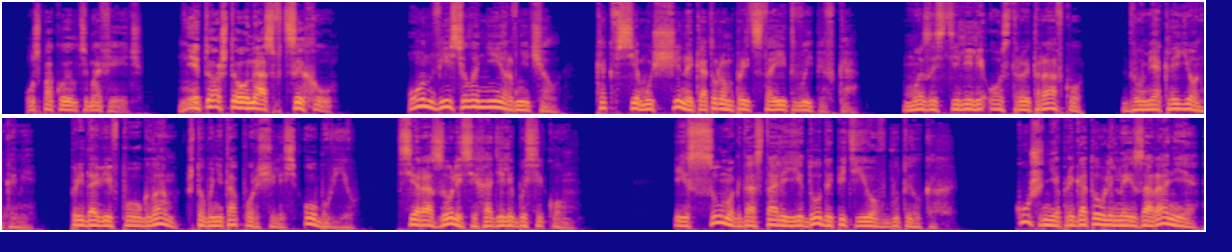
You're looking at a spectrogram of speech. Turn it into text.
— успокоил Тимофеич. «Не то, что у нас в цеху». Он весело нервничал, как все мужчины, которым предстоит выпивка. Мы застелили острую травку двумя клеенками, придавив по углам, чтобы не топорщились, обувью. Все разулись и ходили босиком. Из сумок достали еду да питье в бутылках. Кушанья, приготовленные заранее,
